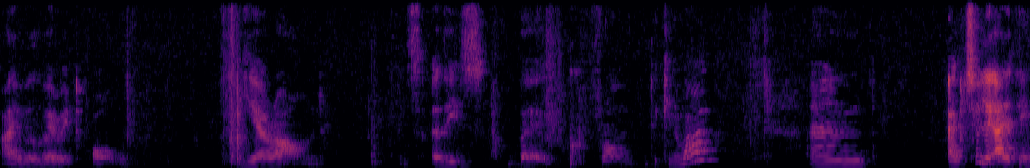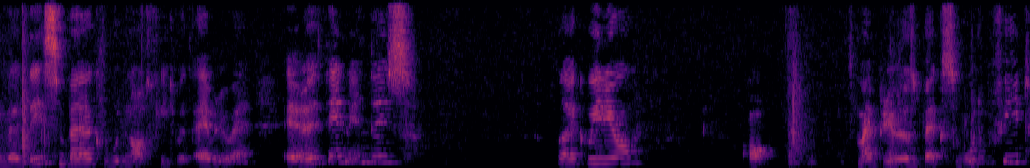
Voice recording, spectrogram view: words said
I will wear it all year round. It's this bag from the DKNY and actually I think that this bag would not fit with everywhere everything in this like video. Oh my previous bags would fit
